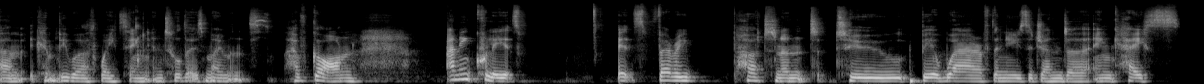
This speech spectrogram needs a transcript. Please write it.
um, it can be worth waiting until those moments have gone and equally it's it's very pertinent to be aware of the news agenda in case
